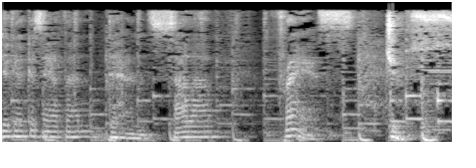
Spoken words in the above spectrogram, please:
jaga kesehatan, dan salam Fresh Juice.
